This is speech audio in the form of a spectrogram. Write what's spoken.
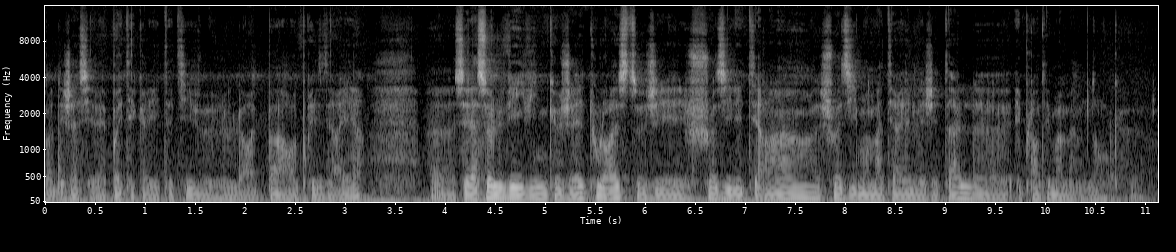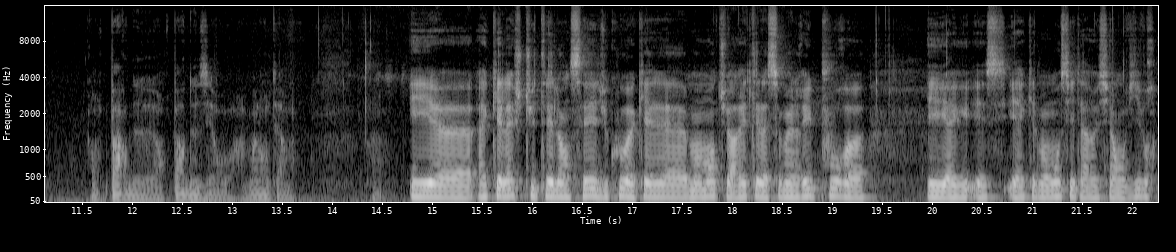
bah, déjà, si elle n'avait pas été qualitative, je ne l'aurais pas reprise derrière. Euh, c'est la seule vieille vigne que j'ai. Tout le reste, j'ai choisi les terrains, choisi mon matériel végétal euh, et planté moi-même. Donc, euh, on, repart de, on repart de zéro, hein, volontairement. Et euh, à quel âge tu t'es lancé? Du coup, à quel euh, moment tu as arrêté la sommellerie pour... euh, et, à- et- et à quel moment aussi tu as réussi à en vivre?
